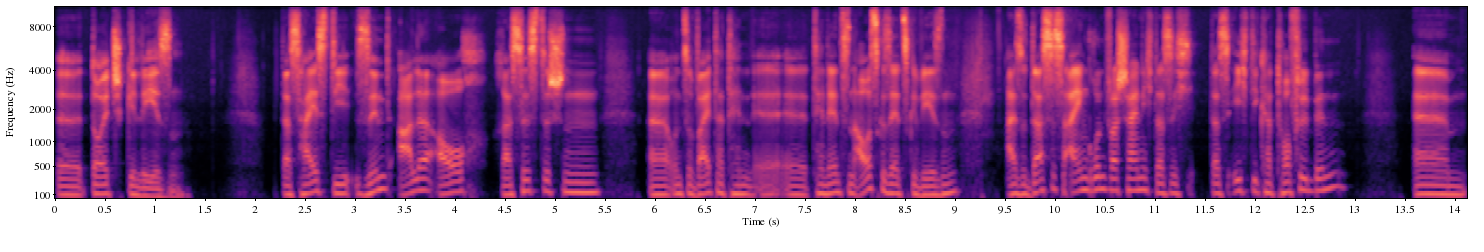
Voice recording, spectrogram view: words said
äh, deutsch gelesen. Das heißt, die sind alle auch rassistischen äh, und so weiter ten, äh, Tendenzen ausgesetzt gewesen. Also das ist ein Grund wahrscheinlich, dass ich, dass ich die Kartoffel bin. Ähm,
